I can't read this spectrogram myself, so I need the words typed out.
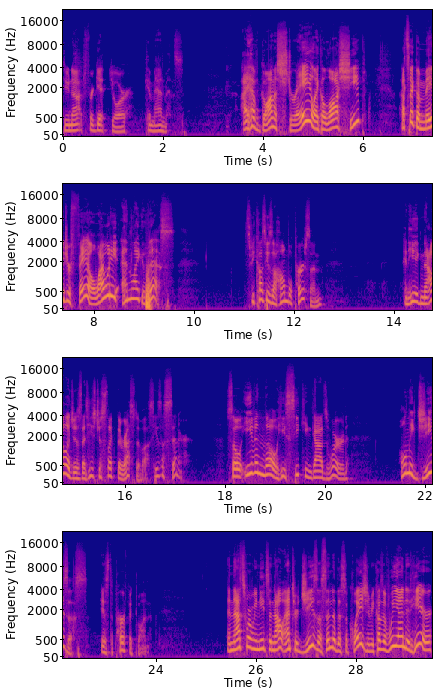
do not forget your commandments. I have gone astray like a lost sheep? That's like a major fail. Why would he end like this? It's because he's a humble person and he acknowledges that he's just like the rest of us. He's a sinner. So even though he's seeking God's word, only Jesus is the perfect one. And that's where we need to now enter Jesus into this equation because if we ended here,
